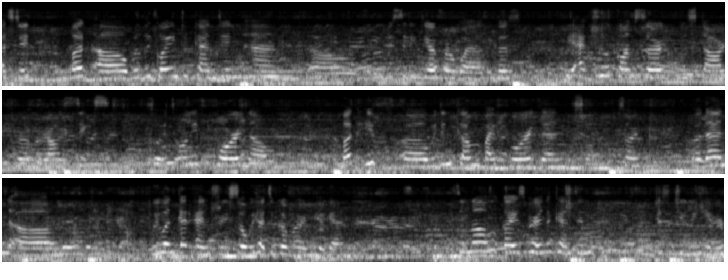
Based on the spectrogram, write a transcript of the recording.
watched it. But uh, we'll be going to Canton and uh, we'll be sitting there for a while because the actual concert will start from around 6. So it's only 4 now. But if uh, we didn't come by 4, then... Sorry. But then um, we won't get entry, so we had to come early again. So now, guys, we're in the canteen. I'm just chilling here.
